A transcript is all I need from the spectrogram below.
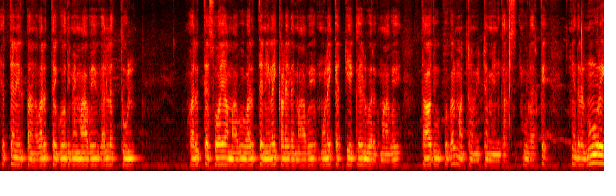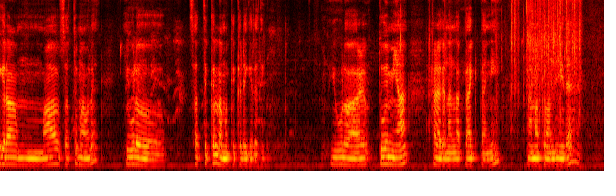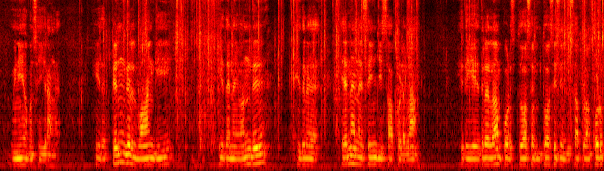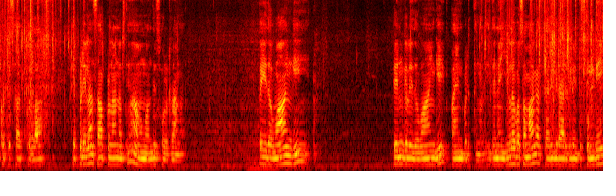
எத்தனை இருப்பாங்க வறுத்த கோதுமை மாவு வெள்ளத்தூள் வறுத்த சோயா மாவு வறுத்த நிலைக்கடலை மாவு முளைக்கட்டிய கேழ்வரகு மாவு தாது உப்புகள் மற்றும் விட்டமின்கள் இவ்வளோ இருக்குது இதில் நூறு கிராம் மாவு சத்து மாவில் இவ்வளோ சத்துக்கள் நமக்கு கிடைக்கிறது. இவ்வளோ தூய்மையாக அழகாக நல்லா பேக் பண்ணி நமக்கு வந்து இதை விநியோகம் செய்கிறாங்க இதை பெண்கள் வாங்கி இதனை வந்து இதில் என்னென்ன செஞ்சு சாப்பிடலாம் இது இதிலெல்லாம் போட தோசை தோசை செஞ்சு சாப்பிடலாம் கொடுக்கட்டு சாப்பிடலாம் எப்படியெல்லாம் சாப்பிட்லான்னு அவங்க வந்து சொல்கிறாங்க இப்போ இதை வாங்கி பெண்கள் இதை வாங்கி பயன்படுத்துங்கள். இதனை இலவசமாக தருகிறார்கள் என்று சொல்லி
